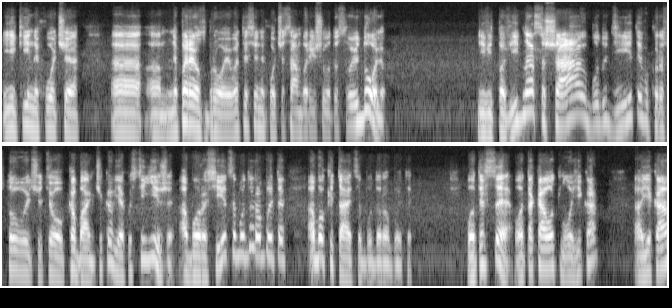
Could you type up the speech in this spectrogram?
і який не хоче е, е, переозброюватися, не хоче сам вирішувати свою долю. І відповідно США будуть діяти, використовуючи цього кабанчика в якості їжі. Або Росія це буде робити, або Китай це буде робити. От і все. От така от логіка, яка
